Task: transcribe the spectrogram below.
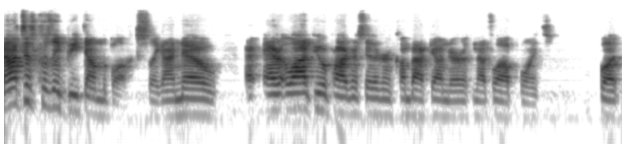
not just because they beat down the Bucks. Like I know a lot of people are probably gonna say they're gonna come back down to earth, and that's a lot of points. But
